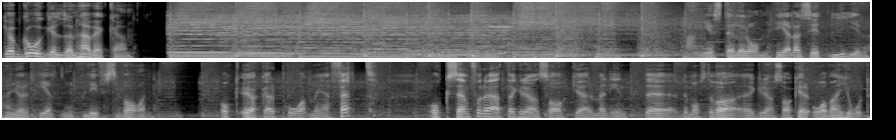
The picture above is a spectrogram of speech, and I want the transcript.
Gubb-Google den här veckan. Mange ställer om hela sitt liv. Han gör ett helt nytt livsval. och ökar på med fett. Och sen får du äta grönsaker, men inte, det måste vara eh, grönsaker ovan jord.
